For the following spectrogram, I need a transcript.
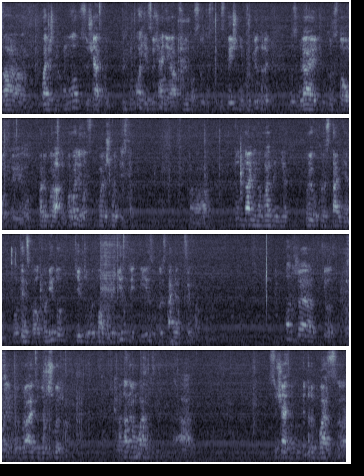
За теперішніх умов сучасні технології, звичайні абсолютно середньостатистичні комп'ютери дозволяють використовувати, перебирати паролі от з такою швидкістю. Тут дані наведені при використанні латинського алфавіту тільки в одному реєстрі і з використанням цифр. Отже, такі паролі перебираються дуже швидко. На даний момент е, сучасні комп'ютери без е,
